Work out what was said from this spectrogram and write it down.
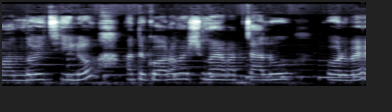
বন্ধই ছিল। হয়তো গরমের সময় আবার চালু করবে।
